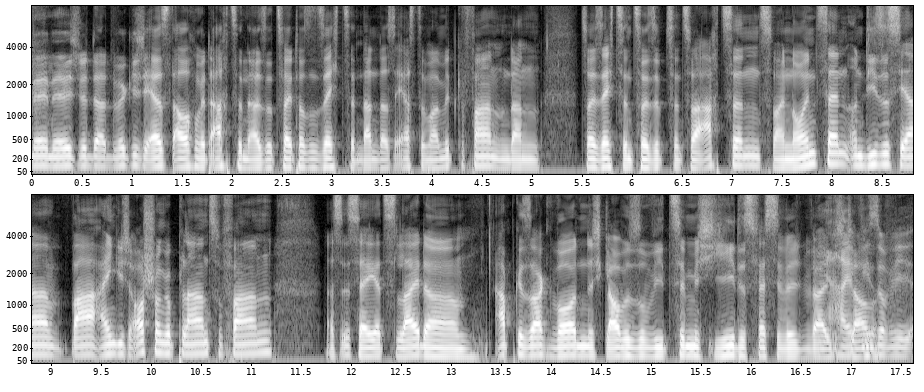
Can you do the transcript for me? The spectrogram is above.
Nee, nee, ich bin dann wirklich erst auch mit 18, also 2016 dann das erste Mal mitgefahren und dann 2016, 2017, 2018, 2019 und dieses Jahr war eigentlich auch schon geplant zu fahren. Das ist ja jetzt leider abgesagt worden. Ich glaube, so wie ziemlich jedes Festival, weil ja, ich glaube. Wie so wie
